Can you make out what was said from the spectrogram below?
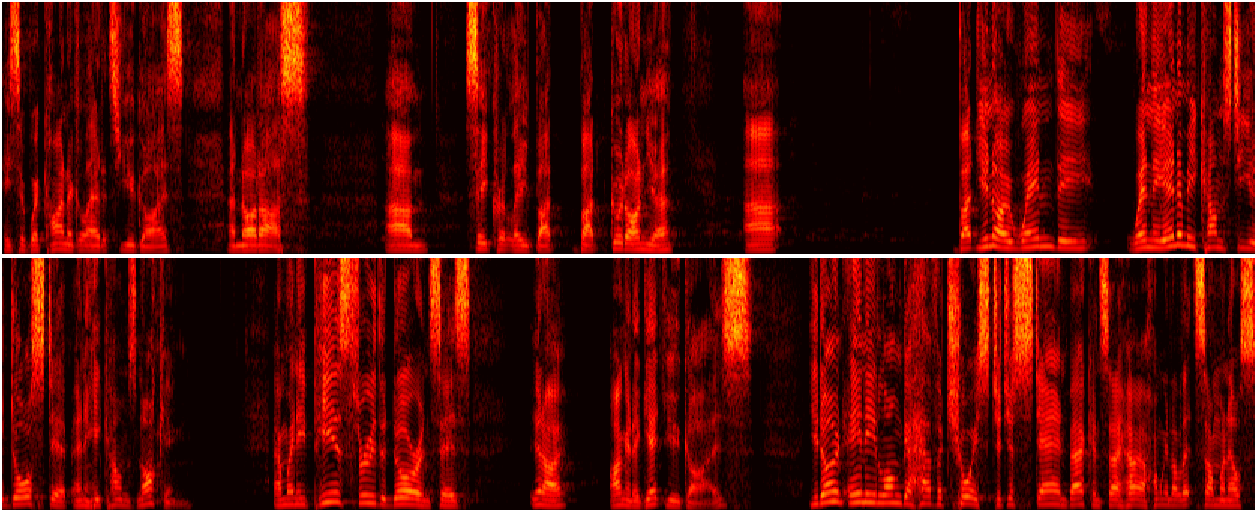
He said, We're kind of glad it's you guys and not us. Um, secretly, but, but good on you. Uh, but you know, when the, when the enemy comes to your doorstep and he comes knocking, and when he peers through the door and says, you know, I'm going to get you guys, you don't any longer have a choice to just stand back and say, hey, I'm going to let someone else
